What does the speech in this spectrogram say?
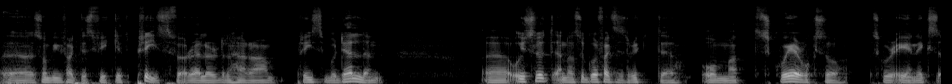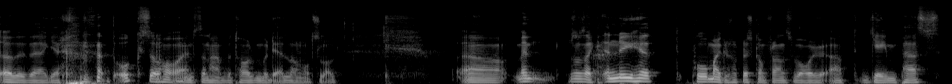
Eh, som vi faktiskt fick ett pris för, eller den här eh, prismodellen. Eh, och i slutändan så går det faktiskt rykte om att Square också, Square Enix överväger att också ha en sån här betalmodell av något slag. Men som sagt, en nyhet på Microsoft presskonferens var ju att Game Pass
